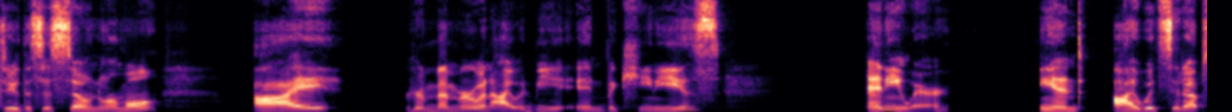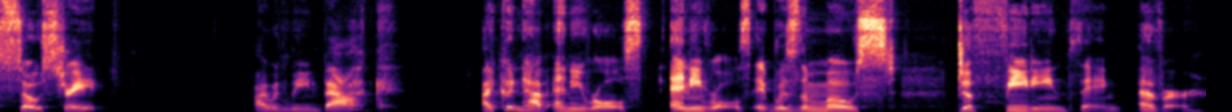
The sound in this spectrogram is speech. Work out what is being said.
Dude, this is so normal. I remember when I would be in bikinis anywhere and I would sit up so straight I would lean back. I couldn't have any roles, any roles. It was the most defeating thing ever.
